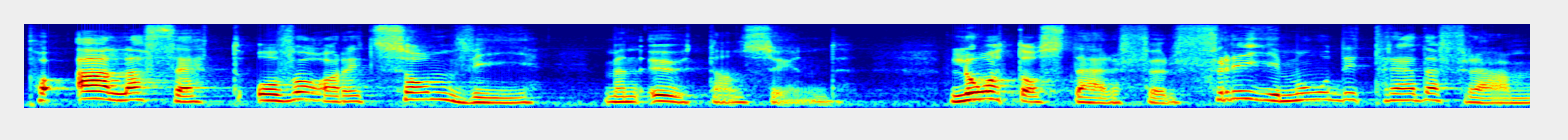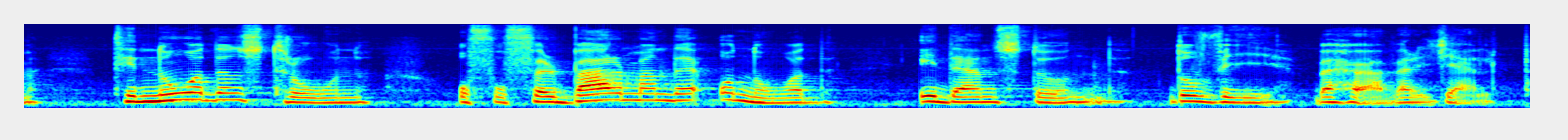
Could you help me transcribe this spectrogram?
på alla sätt och varit som vi, men utan synd. Låt oss därför frimodigt träda fram till nådens tron och få förbarmande och nåd i den stund då vi behöver hjälp.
